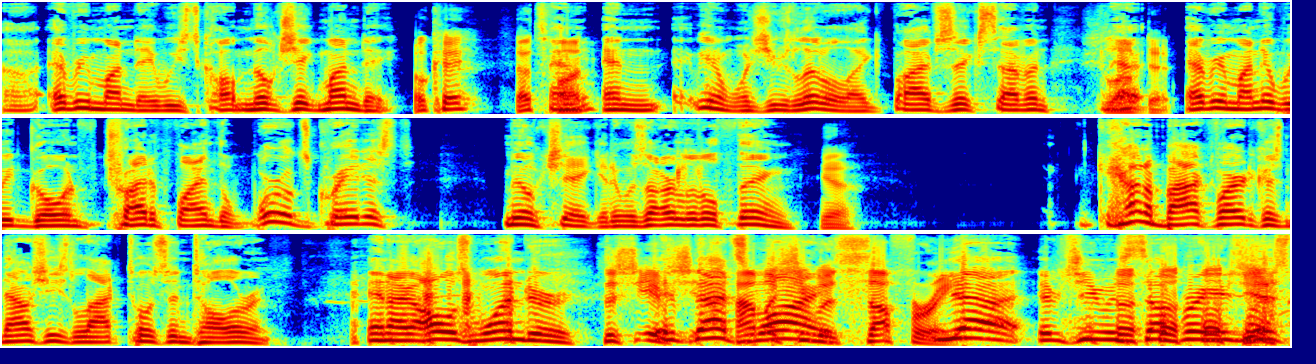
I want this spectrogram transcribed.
uh, every Monday. We used to call it Milkshake Monday. okay, that's fun. And, and you know when she was little, like five, six, seven, She loved it. Every Monday we'd go and try to find the world's greatest milkshake, and it was our little thing. yeah. Kind of backfired because now she's lactose intolerant, and I always wonder So she, if if she- that's how much why. she was suffering. Yeah, if she was suffering, and she just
